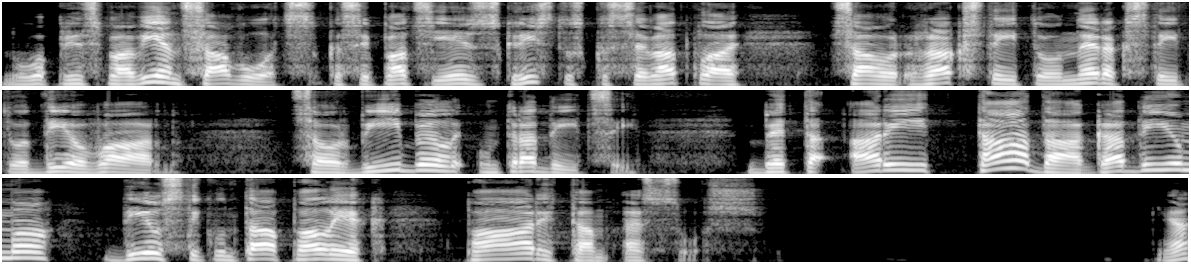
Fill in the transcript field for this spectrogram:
nu, principā viens avots, kas ir pats Jēzus Kristus, kas sev atklāja caur rakstīto un nerakstīto Dievu vārdu, caur bībeli un tradīciju. Bet arī tādā gadījumā Dievs tik un tā paliek pāri tam esošs. Ja?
